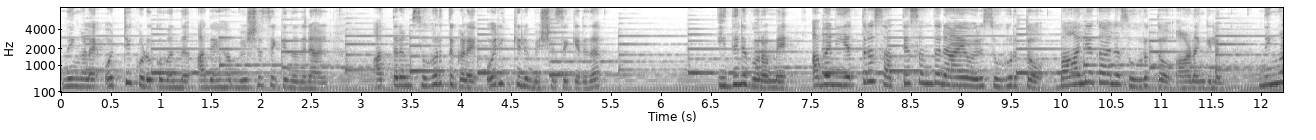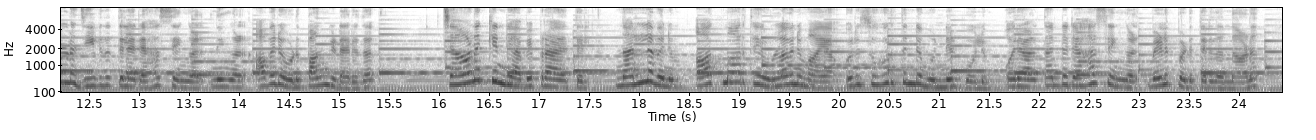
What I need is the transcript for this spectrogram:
നിങ്ങളെ ഒറ്റിക്കൊടുക്കുമെന്ന് അദ്ദേഹം വിശ്വസിക്കുന്നതിനാൽ അത്തരം സുഹൃത്തുക്കളെ ഒരിക്കലും വിശ്വസിക്കരുത്. ഇതിനു പുറമെ അവൻ എത്ര സത്യസന്ധനായ ഒരു സുഹൃത്തോ ബാല്യകാല സുഹൃത്തോ ആണെങ്കിലും നിങ്ങളുടെ ജീവിതത്തിലെ രഹസ്യങ്ങൾ നിങ്ങൾ അവനോട് പങ്കിടരുത്. ചാണക്യന്റെ അഭിപ്രായത്തിൽ നല്ലവനും ആത്മാർത്ഥയുള്ളവനുമായ ഒരു സുഹൃത്തിന്റെ മുന്നിൽ പോലും ഒരാൾ തന്റെ രഹസ്യങ്ങൾ വെളിപ്പെടുത്തരുതെന്നാണ്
